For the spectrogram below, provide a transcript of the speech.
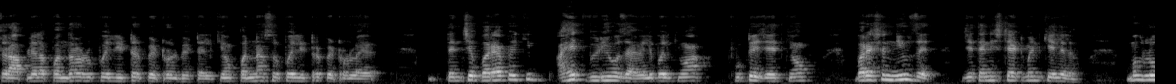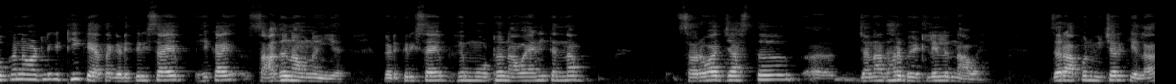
तर आपल्याला पंधरा रुपये लिटर पेट्रोल भेटेल किंवा पन्नास रुपये लिटर पेट्रोल आहे. त्यांचे बऱ्यापैकी आहेत व्हिडिओज अवेलेबल किंवा फुटेज आहेत किंवा बऱ्याचशा न्यूज आहेत जे त्यांनी स्टेटमेंट केलेलं. मग लोकांना वाटलं की ठीक आहे आता गडकरी साहेब हे काय साधं नाव नाही आहे गडकरी साहेब हे मोठं नाव आहे आणि त्यांना सर्वात जास्त जनाधार भेटलेलं नाव आहे. जर आपण विचार केला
